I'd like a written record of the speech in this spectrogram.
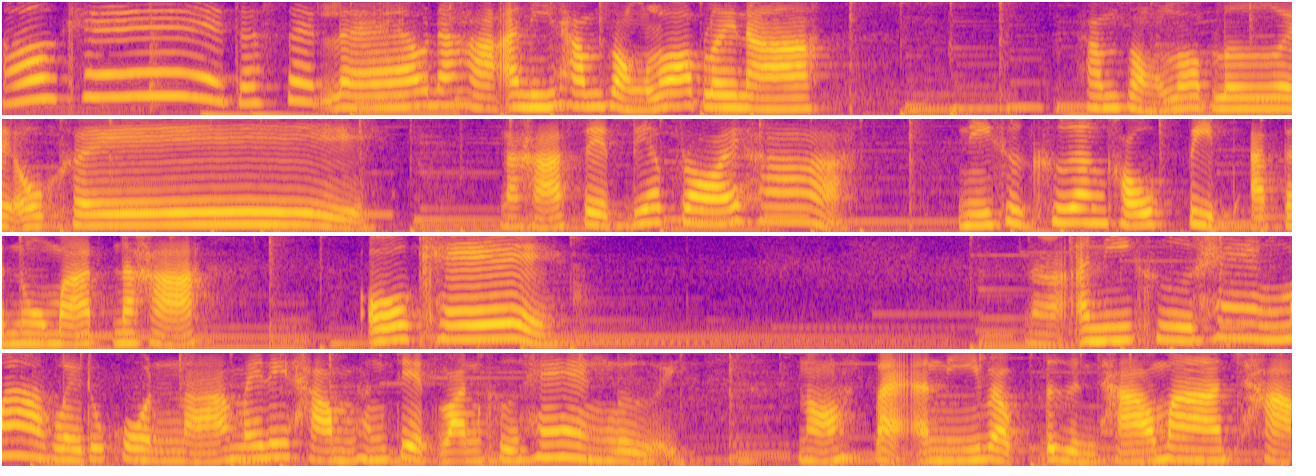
โอเค จะเสร็จแล้วนะคะ อันนี้ทำสองรอบเลยนะทำสองรอบเลย โอเค นะคะ เสร็จเรียบร้อยค่ะ นี่คือเครื่องเขาปิดอัตโนมัตินะคะ โอเค นะ อันนี้คือแห้งมากเลยทุกคนนะ ไม่ได้ทำทั้ง 7 วันคือแห้งเลย เนาะแต่อันนี้แบบตื่นเช้ามาฉ่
